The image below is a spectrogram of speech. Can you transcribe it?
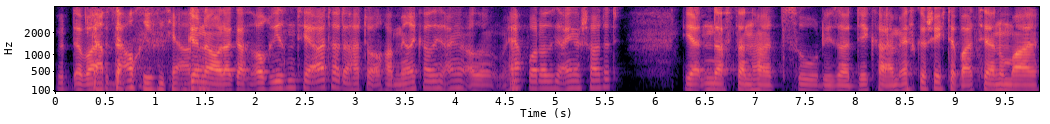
Da gab es ja auch Riesentheater. Genau, da gab es auch Riesentheater, da hatte auch Amerika sich also Headquarter ja. sich eingeschaltet. Die hatten das dann halt zu dieser DKMS-Geschichte, weil es ja nun mal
